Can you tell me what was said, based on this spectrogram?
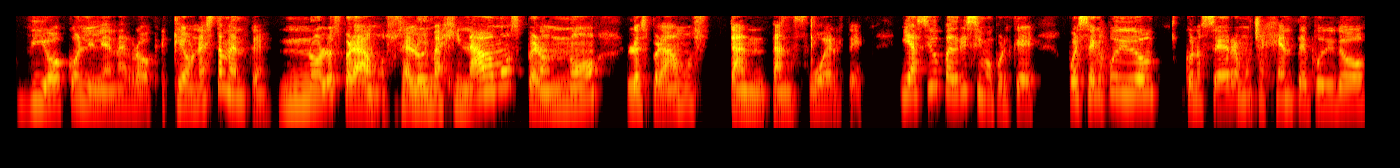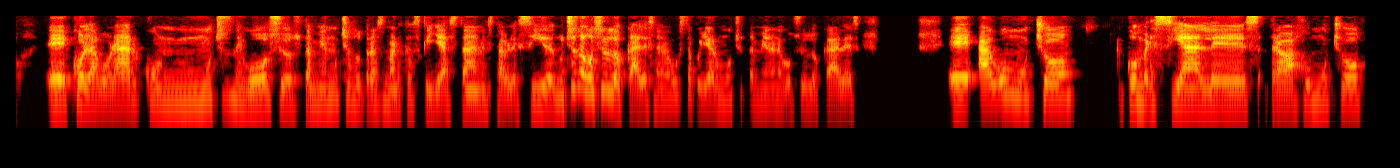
dio con Liliana Rock, que honestamente no lo esperábamos, o sea, lo imaginábamos, pero no lo esperábamos tan, tan fuerte. Y ha sido padrísimo porque pues he podido conocer a mucha gente, he podido eh, colaborar con muchos negocios, también muchas otras marcas que ya están establecidas, muchos negocios locales. A mí me gusta apoyar mucho también a negocios locales. Eh, hago mucho comerciales, trabajo mucho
